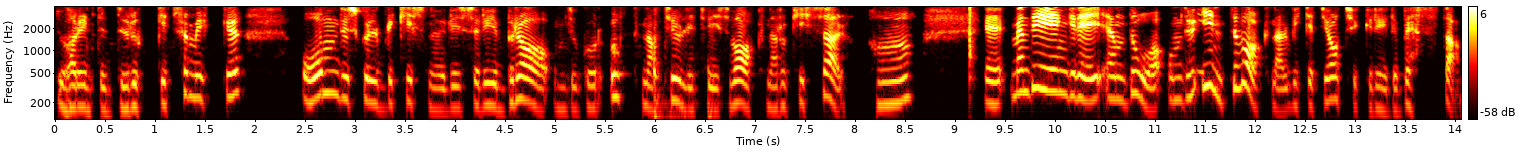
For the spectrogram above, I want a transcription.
Du har inte druckit för mycket om du skulle bli kissnödig så är det ju bra om du går upp naturligtvis, vaknar och kissar. Eh, men det är en grej ändå, om du inte vaknar, vilket jag tycker är det bästa,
